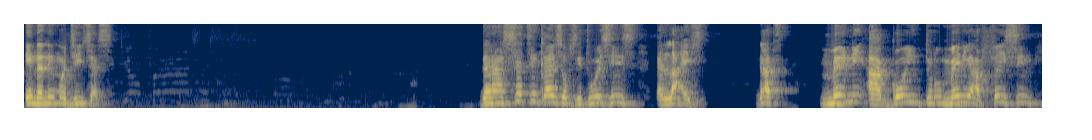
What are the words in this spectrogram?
In the name of Jesus. There are certain kinds of situations and lives that many are going through, many are facing,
